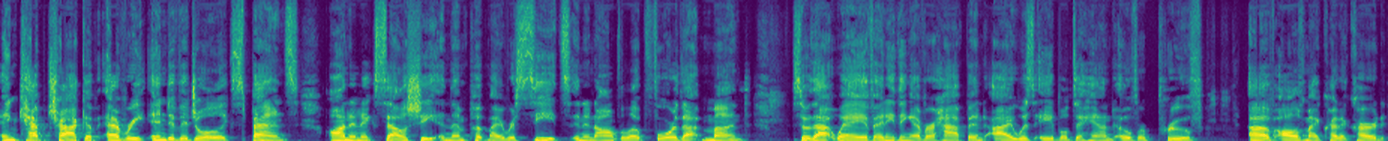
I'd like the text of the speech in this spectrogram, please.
and kept track of every individual expense on an Excel sheet and then put my receipts in an envelope for that month. So that way, if anything ever happened, I was able to hand over proof of all of my credit card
